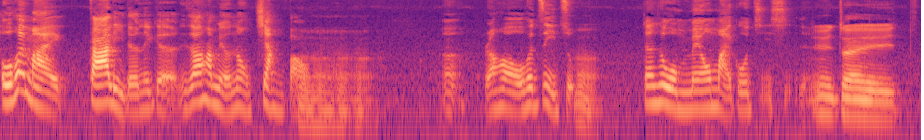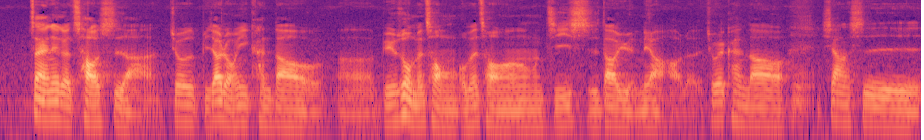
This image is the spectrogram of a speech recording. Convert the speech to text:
我会买咖喱的那个，你知道他们有那种酱包？嗯，嗯嗯嗯。嗯，然后我会自己煮，嗯，但是我没有买过即食的。因为在在那个超市啊，就比较容易看到，呃，比如说我们从我们从即食到原料好了，就会看到像是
